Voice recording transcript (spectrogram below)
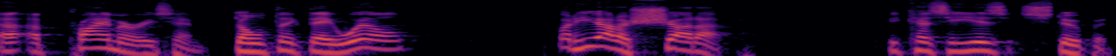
uh, uh, primaries him. Don't think they will. But he ought to shut up because he is stupid.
